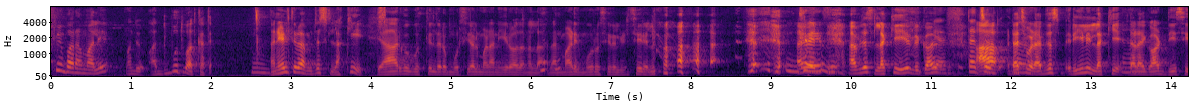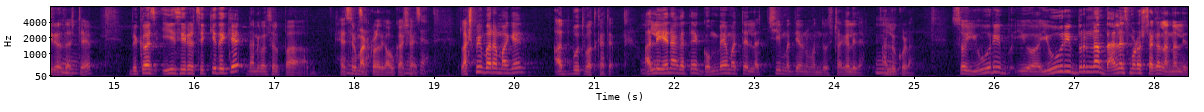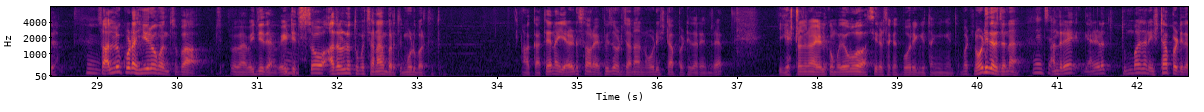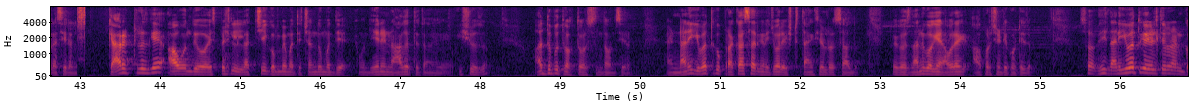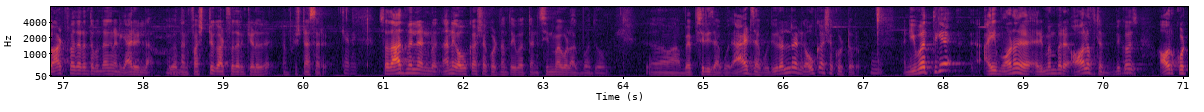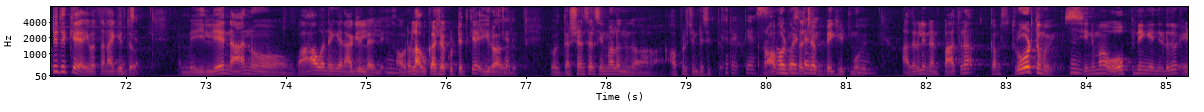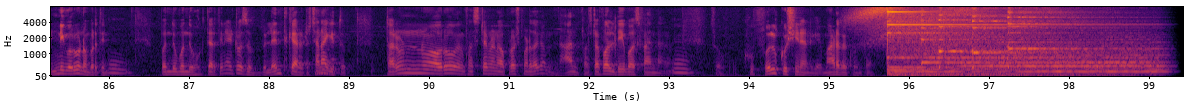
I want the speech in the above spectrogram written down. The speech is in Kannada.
ಲಕ್ಷ್ಮೀ ಬಾರಾಮಾಲಿ ಒಂದು ಅದ್ಭುತವಾದ ಕತೆ. ನಾನು ಹೇಳ್ತೀವಿ ಐಮ್ ಜಸ್ಟ್ ಲಕ್ಕಿ ಯಾರಿಗೂ ಗೊತ್ತಿಲ್ಲದಿರೋ ಮೂರು ಸೀರಿಯಲ್ ಮಾಡೋಣ ಹೀರೋ ಅದನ್ನಲ್ಲ. ನಾನು ಮಾಡಿದ ಮೂರು serial ಇಡ್ serial I'm just lucky because. Touch wood I'm just really lucky that I got these serials ಅಷ್ಟೇ. ಬಿಕಾಸ್ ಈ ಸೀರಿಯಲ್ ಸಿಕ್ಕಿದ್ದಕ್ಕೆ ನನಗೊಂದು ಸ್ವಲ್ಪ ಹೆಸರು ಮಾಡ್ಕೊಳ್ಳೋದಕ್ಕೆ ಅವಕಾಶ ಆಯಿತು. ಲಕ್ಷ್ಮೀ ಬಾರಮ್ಮಗೆ ಅದ್ಭುತವಾದ ಕತೆ. ಅಲ್ಲಿ ಏನಾಗುತ್ತೆ ಗೊಂಬೆ ಮತ್ತೆ ಲಚ್ಚಿ ಮಧ್ಯೆ ಒಂದು ಸ್ಟ್ರಗಲ್ ಇದೆ ಅಲ್ಲೂ ಕೂಡ. ಸೊ ಇವ್ರಿಬ್ ಇವರಿಬ್ಬರನ್ನ ಬ್ಯಾಲೆನ್ಸ್ ಮಾಡೋ ಸ್ಟ್ರಗಲ್ ನನ್ನಲ್ಲಿದೆ. ಸೊ ಅಲ್ಲೂ ಕೂಡ ಹೀರೋ ಒಂದು ಸ್ವಲ್ಪ ಇದಿದೆ ವೆಯ್ಟ್ ಇದೆ. ಸೊ ಅದರಲ್ಲೂ ತುಂಬ ಚೆನ್ನಾಗಿ ಬರ್ತಿತ್ತು ಮೂಡ್ ಬರ್ತಿತ್ತು. ಆ ಕಥೆನ ಎರಡು ಸಾವಿರ ಎಪಿಸೋಡ್ ಜನ ನೋಡಿ ಇಷ್ಟಪಟ್ಟಿದ್ದಾರೆ ಅಂದರೆ ಈಗ ಎಷ್ಟೋ ಜನ ಹೇಳ್ಕೊಬೋದು ಓ ಸೀರಿಯಲ್ ಸಖತ್ ಬೋರಿಂಗ್ ಇತ್ತು ಹಂಗೆ ಅಂತ. ಬಟ್ ನೋಡಿದ್ದಾರೆ ಜನ. ಅಂದರೆ ಹೇಳೋದು ತುಂಬ ಜನ ಇಷ್ಟಪಟ್ಟಿದ್ದಾರೆ ಸೀರಿಯಲ್ ಕ್ಯಾರೆಕ್ಟರ್ಸ್ಗೆ ಆ ಒಂದು ಎಸ್ಪೆಷಲಿ ಲಚ್ಚಿ ಗೊಂಬೆ ಮತ್ತು ಚಂದು ಮಧ್ಯೆ ಒಂದು ಏನೇನು ಆಗುತ್ತೆ ಇಶ್ಯೂಸು ಅದ್ಭುತವಾಗಿ ತೋರಿಸಿದಂಥ ಒಂದು ಸೀರಿಯಲ್ ಆ್ಯಂಡ್ ನನಗೆ ಇವತ್ತಿಗೂ ಪ್ರಕಾಶ್ ಸರ್ಗೆ ನಿಜವಾಗ್ಲೂ ಎಷ್ಟು ಥ್ಯಾಂಕ್ಸ್ ಹೇಳಿದ್ರು ಸಾಲದು. ಬಿಕಾಸ್ ನನಗೂ ಅವರೇ ಆಪರ್ಚುನಿಟಿ ಕೊಟ್ಟಿದ್ದು. ಸೊ ನಾನು ಇವತ್ತಿಗೆ ಹೇಳ್ತಿರೋ ನಾನು ಗಾಡ್ ಫಾದರ್ ಅಂತ ಬಂದಾಗ ನನಗೆ ಯಾರು ಇಲ್ಲ. ಇವತ್ತು ನಾನು ಫಸ್ಟ್ ಗಾಡ್ ಫಾದರ್ ಅಂತ ಕೇಳಿದ್ರೆ ನಮ್ಮ ಕೃಷ್ಣ ಸರ್ ಸೊ ಅದಾದಮೇಲೆ ನನಗೆ ನನಗೆ ಅವಕಾಶ ಕೊಟ್ಟಂತ ಇವತ್ತು ನನ್ನ ಸಿನಿಮಾಗಳಾಗ್ಬೋದು ವೆಬ್ ಸೀರೀಸ್ ಆಗ್ಬೋದು ಆ್ಯಡ್ಸ್ ಆಗ್ಬೋದು ಇವರೆಲ್ಲ ನನಗೆ ಅವಕಾಶ ಕೊಟ್ಟರು ನಾನು ಇವತ್ತಿಗೆ I want remember all of them because ಅವ್ರು ಕೊಟ್ಟಿದ್ದಕ್ಕೆ ಇವತ್ತು ನಾನು ಆಗಿದ್ದು. ಇಲ್ಲೇ ನಾನು ವಾವ್ ನನಗೇನು ಆಗಲಿಲ್ಲ ಇಲ್ಲಿ. ಅವರೆಲ್ಲ ಅವಕಾಶ ಕೊಟ್ಟಿದ್ದಕ್ಕೆ ಹೀರೋ ಆಗೋದು. ಇವಾಗ ದರ್ಶನ್ ಸರ್ ಸಿನಿಮಾಲ್ ಒಂದು ಆಪರ್ಚುನಿಟಿ ಸಿಕ್ತು. Robert such a big hit movie ಅದರಲ್ಲಿ ನನ್ನ ಪಾತ್ರ comes throughout the movie cinema opening ಏನು ಹಿಡಿದು ಎಂಡಿಂಗ್ವರೆಗೂ ನಾನು ಬರ್ತೀನಿ. ಬಂದು ಬಂದು ಹೋಗ್ತಾ ಇರ್ತೀನಿ. ಇಟ್ ವಾಸ್ ಲೆಂತ್ ಕ್ಯಾರೆಕ್ಟರ್ ಚೆನ್ನಾಗಿತ್ತು. ತರುಣ್ ಅವರು ಫಸ್ಟ್ ಟೈಮ್ ನಾನು ಅಪ್ರೋಚ್ ಮಾಡಿದಾಗ ನಾನು first of all D Boss fan ನಾನು ಸೊ ಫುಲ್ ಖುಷಿ ನನಗೆ ಮಾಡಬೇಕು ಅಂತ.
